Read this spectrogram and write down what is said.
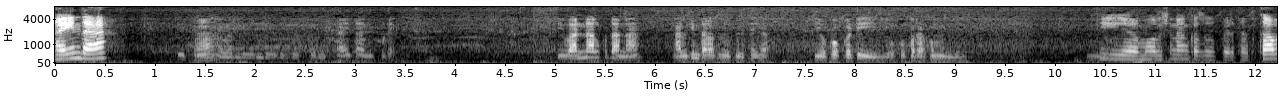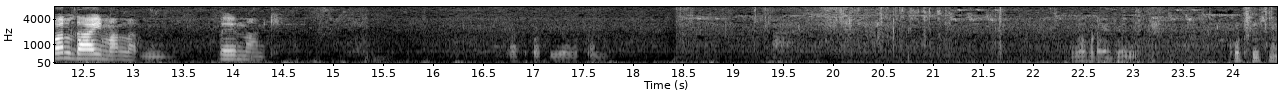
అయిందా? అవుతుంది ఇప్పుడే ఇవన్నీ అలుకుతానా అలికిన తర్వాత చూపెడతాయి ఇక. ఈ ఒక్కొక్కటి ఒక్కొక్క రకం ఉంది. ఇక మొలిచినాక చూపెడతాను కవర్లు దాయి మళ్ళా. దేని దానికి. ఒకటి అయిపోయింది. కొట్టు చూసిన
